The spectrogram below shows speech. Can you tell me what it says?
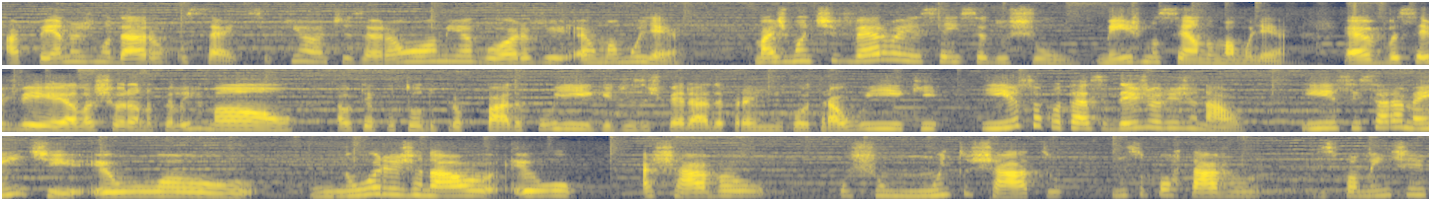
apenas mudaram o sexo, que antes era um homem e agora é uma mulher. Mas mantiveram a essência do Shun, mesmo sendo uma mulher. É, você vê ela chorando pelo irmão, é o tempo todo preocupada com o Ikki, desesperada para reencontrar o Ikki. E isso acontece desde o original. E, sinceramente, eu. No original, eu achava o Shun muito chato insuportável, principalmente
